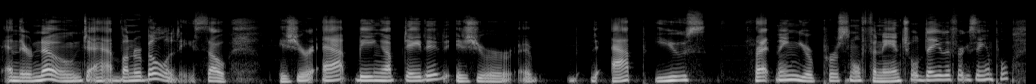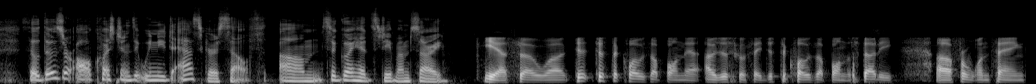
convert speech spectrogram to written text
and they're known to have vulnerabilities. So, is your app being updated? Is your uh, app use threatening your personal financial data, for example? So those are all questions that we need to ask ourselves. Um, so go ahead, Steve. I'm sorry. Yeah, so uh, just, just to close up on that, I was just going to say, just to close up on the study, uh, for one thing,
